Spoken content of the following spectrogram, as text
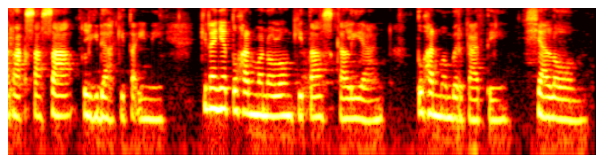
raksasa lidah kita ini. Kiranya Tuhan menolong kita sekalian. Tuhan memberkati. Shalom.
